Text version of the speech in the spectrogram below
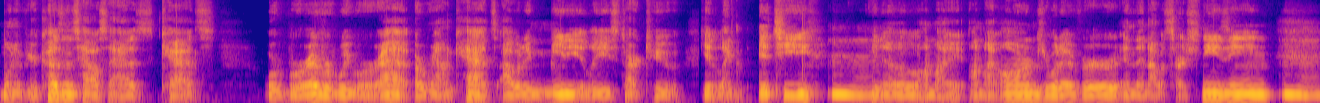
one of your cousin's house that has cats or wherever we were at around cats, I would immediately start to get like itchy. Mm-hmm. you know, on my on my arms or whatever, and then I would start sneezing. Mm-hmm.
